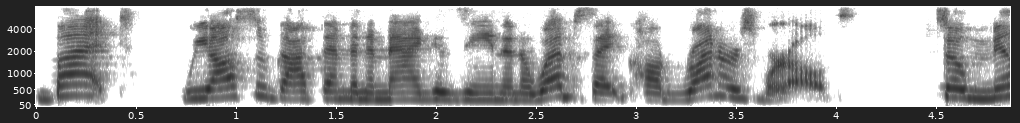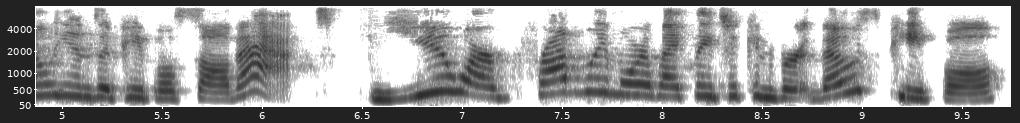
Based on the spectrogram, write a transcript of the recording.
But we also got them in a magazine and a website called Runner's World. So millions of people saw that. You are probably more likely to convert those people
